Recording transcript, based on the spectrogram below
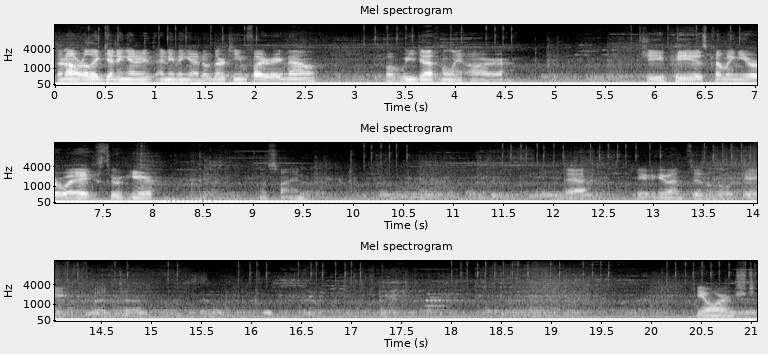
They're not really getting any, anything out of their team fight right now, but we definitely are. GP is coming your way through here. That's fine. Yeah, he, he went through the little gate, but. Uh... He oranged.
